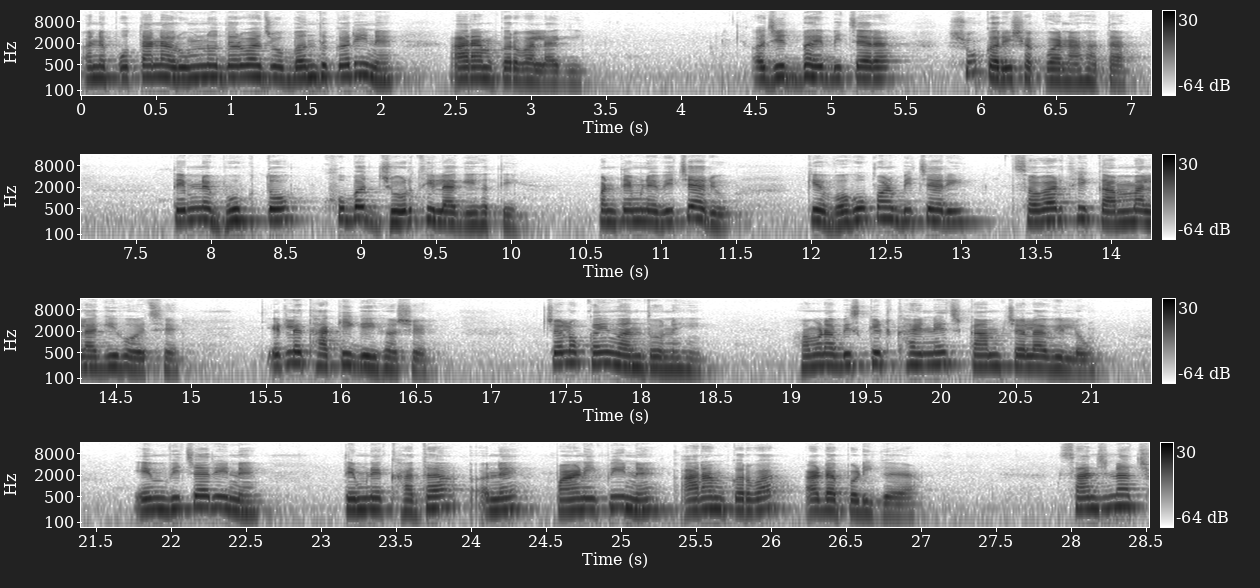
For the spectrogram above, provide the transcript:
અને પોતાના રૂમનો દરવાજો બંધ કરીને આરામ કરવા લાગી. અજીતભાઈ બિચારા શું કરી શકવાના હતા? તેમને ભૂખ તો ખૂબ જ જોરથી લાગી હતી, પણ તેમણે વિચાર્યું કે વહુ પણ બિચારી સવારથી કામમાં લાગી હોય છે, એટલે થાકી ગઈ હશે. ચલો કંઈ વાંધો નહીં. હમણાં બિસ્કિટ ખાઈને જ કામ ચલાવી લઉં. એમ વિચારીને તેમણે ખાધા અને પાણી પીને આરામ કરવા આડા પડી ગયા. સાંજના છ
